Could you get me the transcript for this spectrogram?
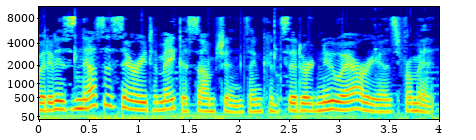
But it is necessary to make assumptions and consider new areas from it.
